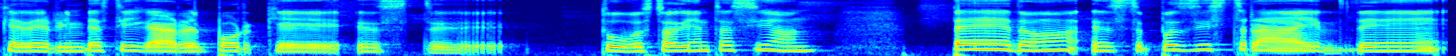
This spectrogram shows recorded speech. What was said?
querer investigar el por qué este, tuvo esta orientación, pero este, pues distrae de,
